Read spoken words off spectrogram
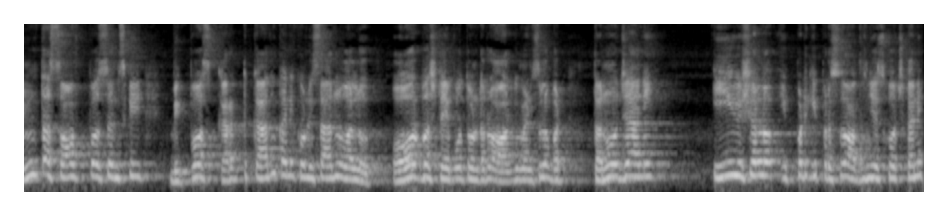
ఇంత సాఫ్ట్ పర్సన్స్కి బిగ్ బాస్ కరెక్ట్ కాదు. కానీ కొన్నిసార్లు వాళ్ళు ఓవర్ బస్ట్ అయిపోతుంటారు ఆర్గ్యుమెంట్స్లో. బట్ తనూజాని ఈ విషయంలో ఇప్పటికీ ప్రస్తుతం అర్థం చేసుకోవచ్చు కానీ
